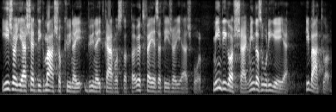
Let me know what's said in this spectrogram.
Ézsaiás eddig mások kűnei, bűneit kárhoztatta, öt fejezet Ézsaiásból. Mind igazság, mind az Úr igéje. Hibátlan.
